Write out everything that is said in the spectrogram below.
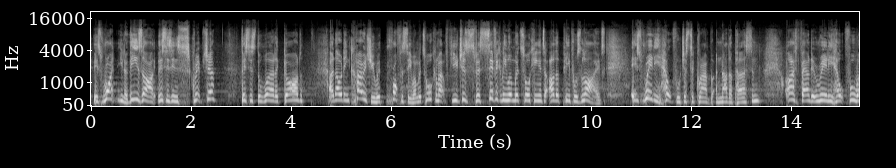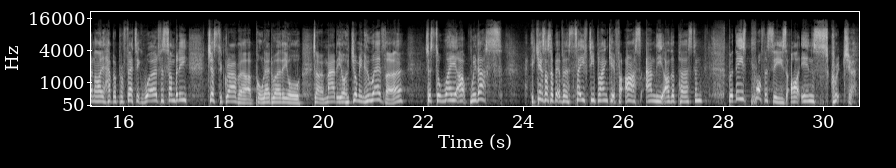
is right, you know, these are, this is in scripture, this is the word of God. And I would encourage you with prophecy, when we're talking about futures, specifically when we're talking into other people's lives, it's really helpful just to grab another person. I found it really helpful when I have a prophetic word for somebody, just to grab a Paul Edworthy or know, Maddie or do you know I mean whoever, just to weigh it up with us. It gives us a bit of a safety blanket for us and the other person. But these prophecies are in Scripture,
